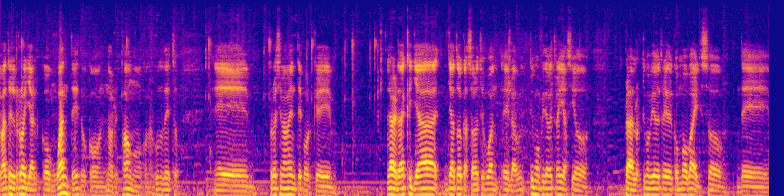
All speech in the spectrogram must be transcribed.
Battle Royale con Wanted o con No Respawn o con alguno de estos eh, próximamente porque la verdad es que ya, ya toca, solo estoy jugando, eh, último vídeo que traía ha sido, los últimos vídeos que he traído con mobile son de,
